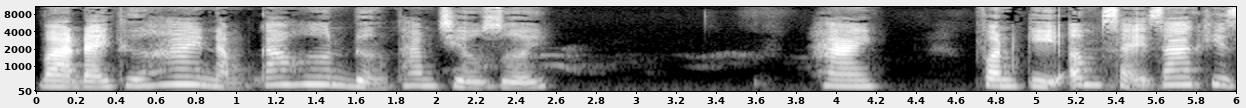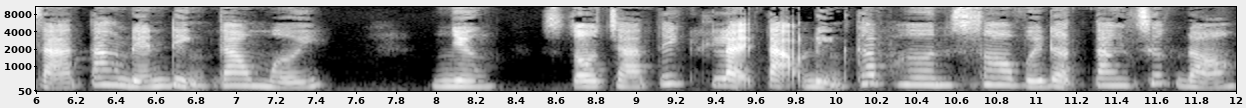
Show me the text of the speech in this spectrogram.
và đáy thứ hai nằm cao hơn đường tham chiếu dưới. 2. Phần kỳ âm xảy ra khi giá tăng đến đỉnh cao mới, nhưng Stochastic lại tạo đỉnh thấp hơn so với đợt tăng trước đó.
